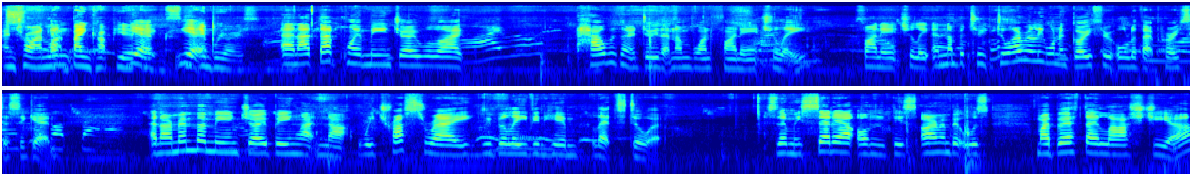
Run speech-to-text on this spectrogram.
And try and like And- bank up your yeah, eggs, yeah. your embryos. And at that point, me and Joe were like, how are we going to do that? Number one, financially. Financially. And number two, do I really want to go through all of that process again? And I remember me and Joe being like, nah, we trust Ray, we believe in him, let's do it. So then we set out on this. I remember it was my birthday last year,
